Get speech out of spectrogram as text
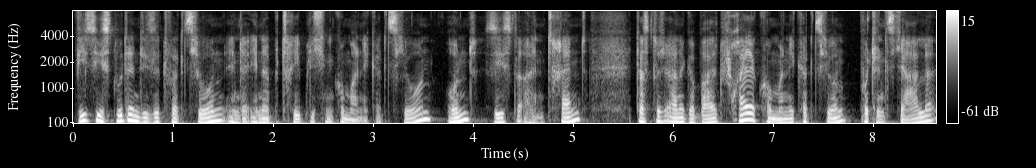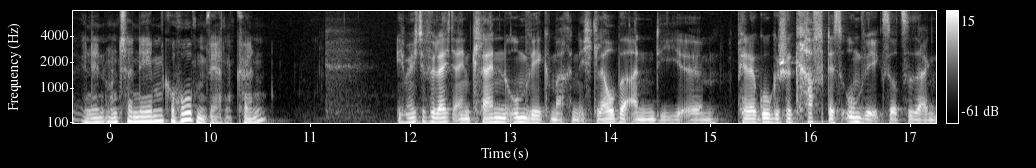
Wie siehst du denn die Situation in der innerbetrieblichen Kommunikation und siehst du einen Trend, dass durch eine gewaltfreie Kommunikation Potenziale in den Unternehmen gehoben werden können? Ich möchte vielleicht einen kleinen Umweg machen. Ich glaube an die ähm, pädagogische Kraft des Umwegs sozusagen.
